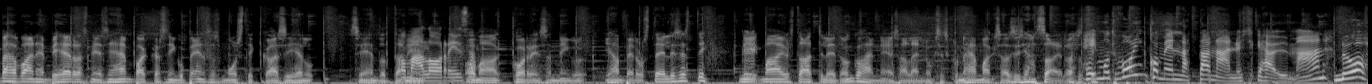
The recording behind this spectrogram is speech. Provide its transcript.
vähän vanhempi herrasmies, niin hän pakkasi niinku pensasmustikkaa siihen, siihen tota, Omaa niin, lorinsa. omaa korinsa niinku ihan perusteellisesti. Niin Mm. mä just ajattelin, että onkohan ne edes alennuksessa, kun nehän maksaa siis ihan sairaasti. Hei, mut voinko mennä tänään nyt käymään? No,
